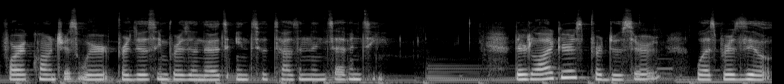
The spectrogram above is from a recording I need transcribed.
four countries were producing Brazil nuts in 2017. The largest producer was Brazil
